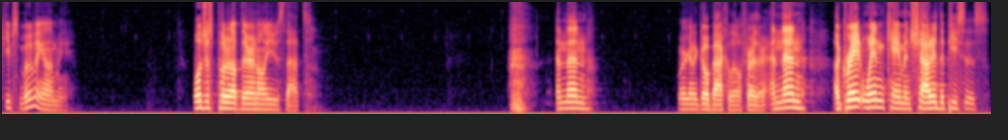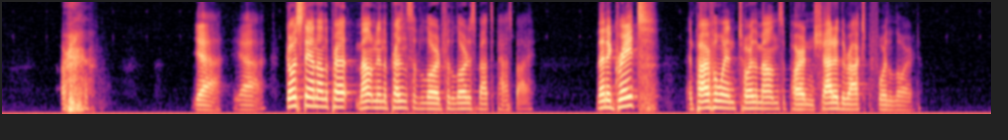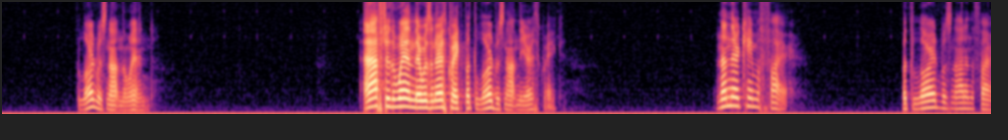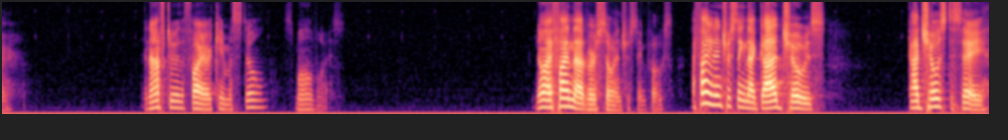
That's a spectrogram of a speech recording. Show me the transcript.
Keeps moving on me. We'll just put it up there and I'll use that. And then we're going to go back a little further. And then a great wind came and shattered the pieces. yeah, yeah. Go stand on the pre- mountain in the presence of the Lord, for the Lord is about to pass by. Then a great and powerful wind tore the mountains apart and shattered the rocks before the Lord. The Lord was not in the wind. And after the wind, there was an earthquake, but the Lord was not in the earthquake. And then there came a fire, but the Lord was not in the fire. And after the fire came a still, small voice. No, I find that verse so interesting, folks. I find it interesting that God chose God chose to say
